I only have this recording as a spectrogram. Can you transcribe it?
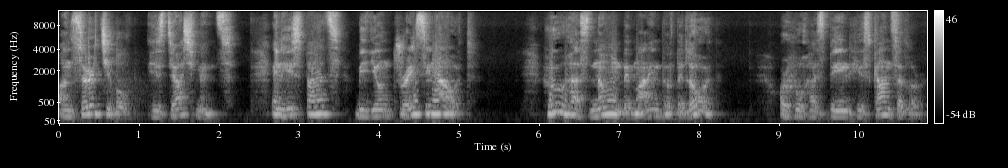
unsearchable his judgments, and his paths beyond tracing out! Who has known the mind of the Lord? Or who has been his counselor?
